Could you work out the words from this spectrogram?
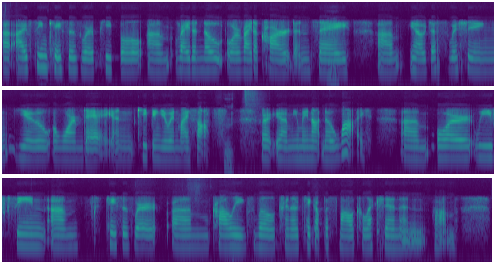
Uh, I've seen cases where people um, write a note or write a card and say, um, you know, just wishing you a warm day and keeping you in my thoughts. Or um, you may not know why. Um, or we've seen um, cases where um, colleagues will kind of take up a small collection and um,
